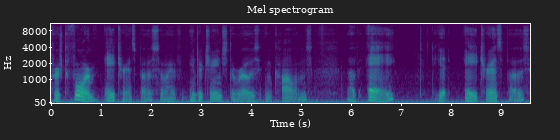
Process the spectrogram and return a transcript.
first form A transpose, so I have interchanged the rows and columns of A to get A transpose,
